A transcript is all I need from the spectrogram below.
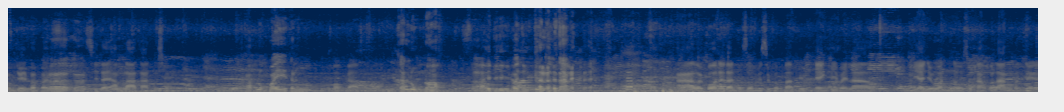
ตุ้มย้อยปะปะเออก็สิได้อำลาทานผู้ชมกลับลงไปทั้งขอกล่าวคำว่าชั้นหลุมเนาะสบายดีไปเนาะถึงจุดต่าง ฮาไว้พรในด้านผู้ชมมีสุขภาพแข็นแรงปีใหม่แล้ว มีอายุวันโนสุขังพลังมันเยื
